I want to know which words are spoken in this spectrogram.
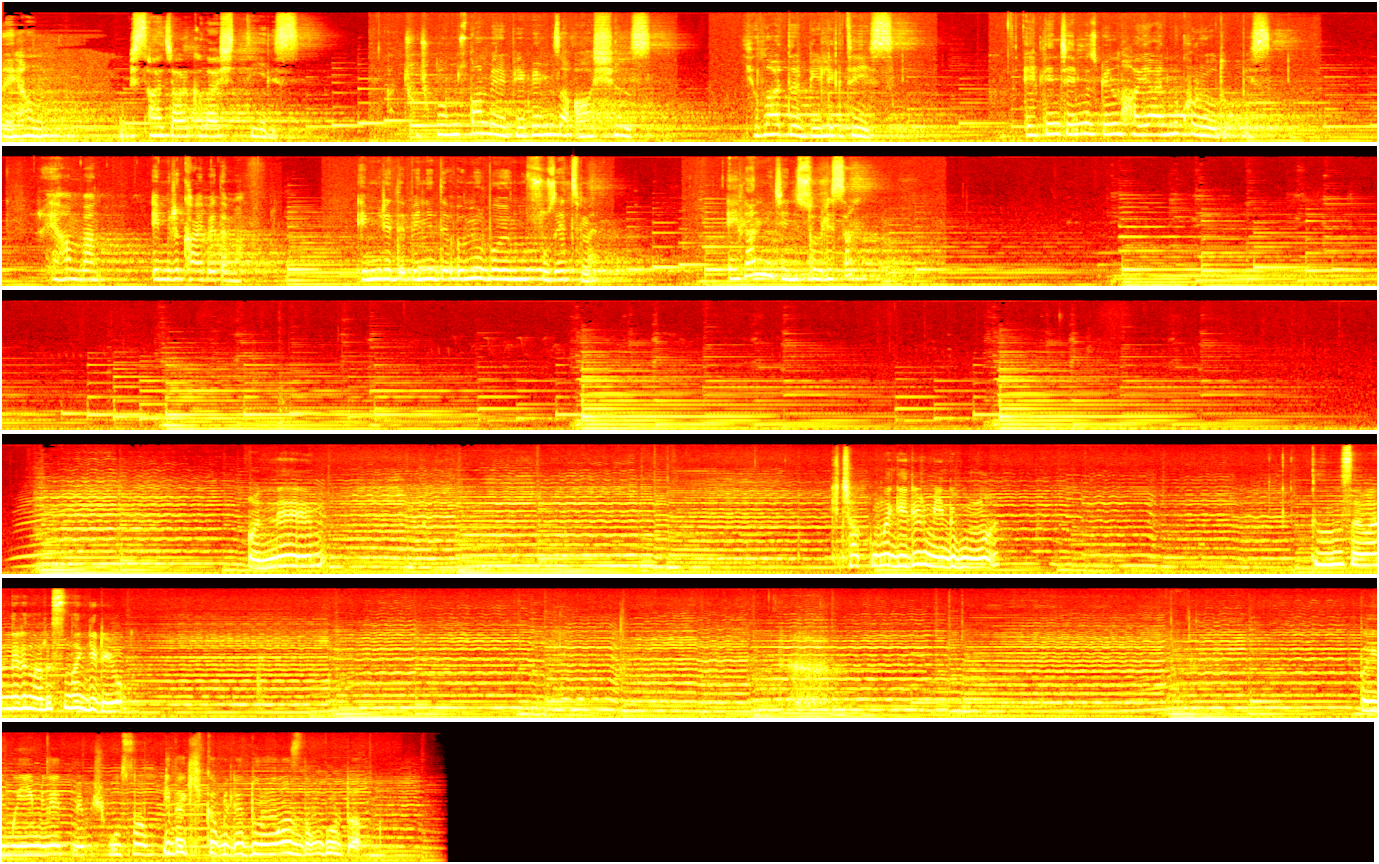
Reyhan, biz sadece arkadaş değiliz. Çocukluğumuzdan beri birbirimize aşığız. Yıllardır birlikteyiz. Evleneceğimiz günün hayalini kuruyorduk biz. Reyhan ben Emir'i kaybedemem. Emir'i de beni de ömür boyu mutsuz etme. Evlenmeyeceğini söylesen Annem. Hiç aklına gelir miydi bunlar? Kızını sevenlerin arasına giriyor. Dayıma yemin etmemiş olsam bir dakika bile durmazdım burada.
